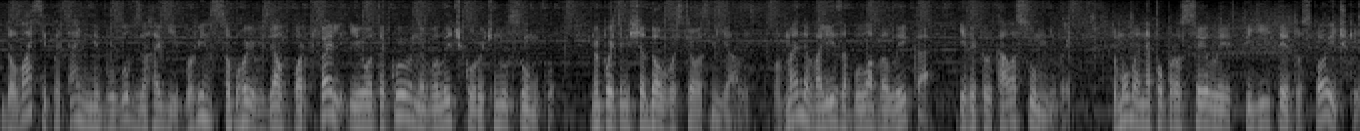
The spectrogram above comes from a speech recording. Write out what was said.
До Васі питань не було взагалі, бо він з собою взяв портфель і отаку невеличку ручну сумку. Ми потім ще довго з цього сміялись. В мене валіза була велика і викликала сумніви, тому мене попросили підійти до стоїчки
